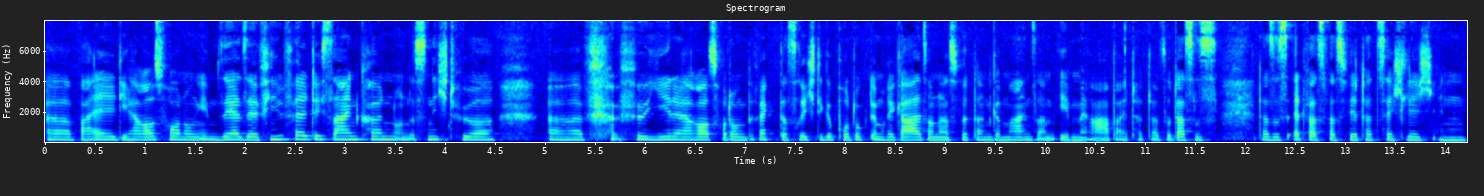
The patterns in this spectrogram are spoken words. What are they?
äh, weil die Herausforderungen eben sehr, sehr vielfältig sein können und es nicht für äh, für, für jede Herausforderung direkt das richtige Produkt im Regal, sondern es wird dann gemeinsam eben erarbeitet. Also das ist, das ist etwas, was wir tatsächlich in,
